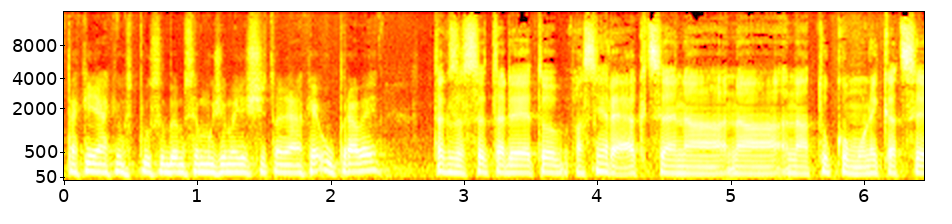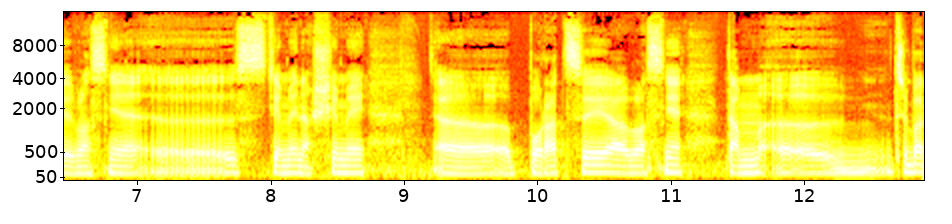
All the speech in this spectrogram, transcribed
taky nějakým způsobem se můžeme řešit na nějaké úpravy? Tak zase tady je to vlastně reakce na, na, na tu komunikaci vlastně s těmi našimi poradci a vlastně tam třeba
